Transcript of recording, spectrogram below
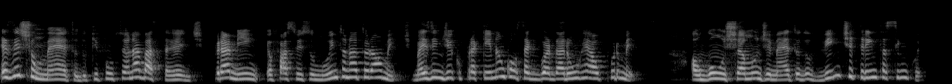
Existe um método que funciona bastante. Para mim, eu faço isso muito naturalmente, mas indico para quem não consegue guardar um real por mês. Alguns chamam de método 20, 30, 50.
